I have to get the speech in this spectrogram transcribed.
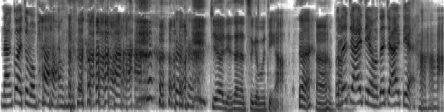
难怪这么胖。接二连三的吃个不停啊！对，嗯，我再加一点，我再加一点。哈哈哈。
